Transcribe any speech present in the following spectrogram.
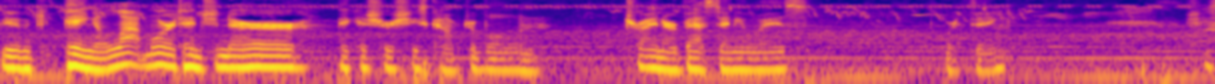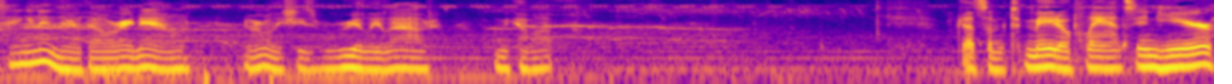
We've been paying a lot more attention to her, making sure she's comfortable and trying her best anyways. Poor thing. She's hanging in there though right now. Normally she's really loud when we come up. Got some tomato plants in here.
